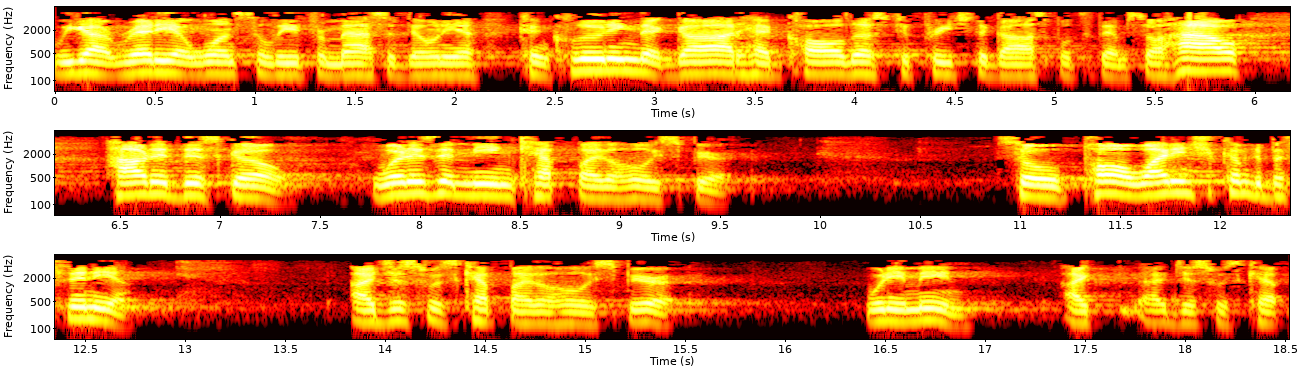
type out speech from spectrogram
we got ready at once to leave for Macedonia, concluding that God had called us to preach the gospel to them. So how, how did this go? What does it mean kept by the Holy Spirit? So Paul, why didn't you come to Bithynia? I just was kept by the Holy Spirit. What do you mean? I, I just was kept.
